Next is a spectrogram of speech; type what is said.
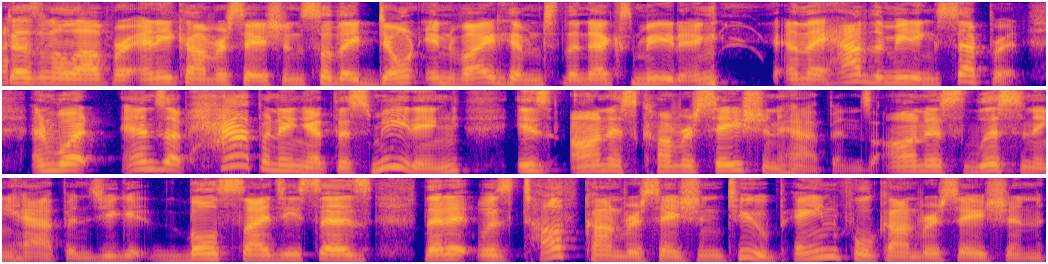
doesn't allow for any conversation, so they don't invite him to the next meeting, and they have the meeting separate. And what ends up happening at this meeting is honest conversation happens, honest listening happens. You get both sides. He says that it was tough conversation too, painful conversation.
